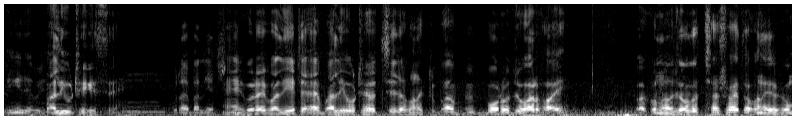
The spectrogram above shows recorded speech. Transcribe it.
ভেঙে যাবে। বালি উঠে গেছে। হ্যাঁ গোড়ায় বালি। এটা বালি ওঠে হচ্ছে যখন একটু বড় জোয়ার হয় বা কোনো জলোচ্ছ্বাস হয় তখন এরকম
